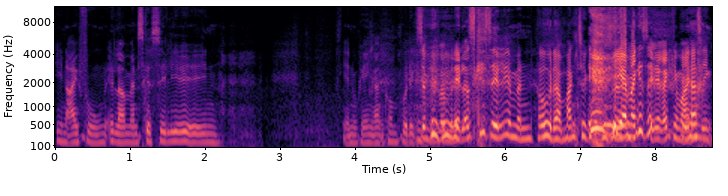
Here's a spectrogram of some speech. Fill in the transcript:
en iPhone, eller man skal sælge en, Ja, nu kan jeg ikke engang komme på et eksempel, hvad man ellers skal sælge, men... Åh, oh, der er mange ting, man kan sælge. ja, man kan sælge rigtig mange ja. ting.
